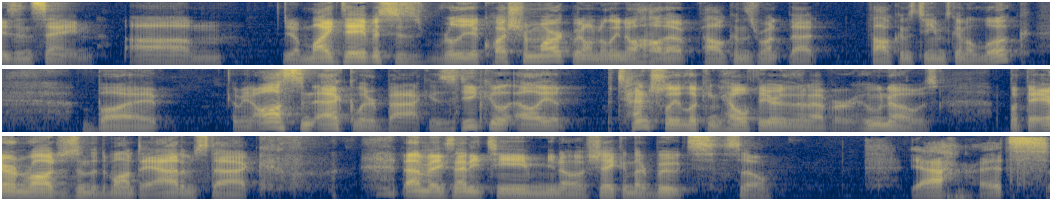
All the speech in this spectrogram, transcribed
is insane. Um, you know, Mike Davis is really a question mark. We don't really know how that Falcons run that Falcons team is going to look. But I mean, Austin Ekeler back, Ezekiel Elliott potentially looking healthier than ever. Who knows? But the Aaron Rodgers and the Davante Adams stack, that makes any team, you know, shaking their boots. So. Yeah, it's.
